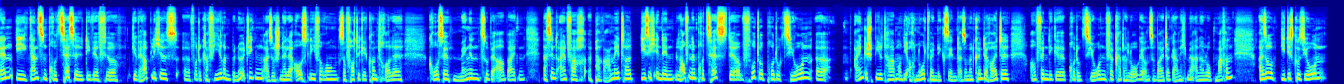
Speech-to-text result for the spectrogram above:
Denn die ganzen Prozesse, die wir für gewerbliches äh, Fotografieren benötigen, also schnelle Auslieferung, sofortige Kontrolle, große Mengen zu bearbeiten. Das sind einfach äh, Parameter, die sich in den laufenden Prozess der Fotoproduktion äh, eingespielt haben und die auch notwendig sind. Also man könnte heute aufwendige Produktionen für Kataloge und so weiter gar nicht mehr analog machen. Also die Diskussion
